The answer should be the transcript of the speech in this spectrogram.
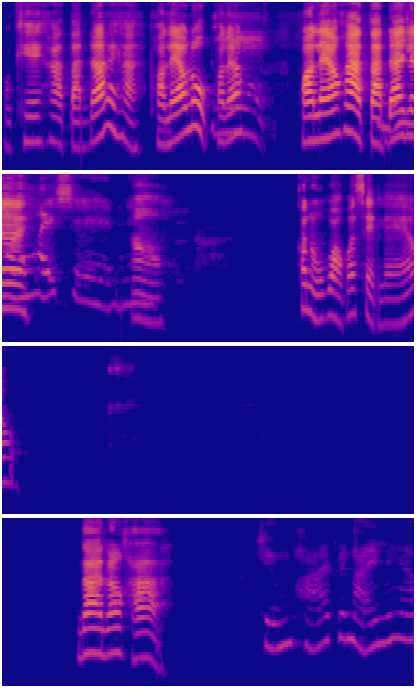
โอเคค่ะ ตัดได้ค่ะ พอแล้วลูก พอแล้วนี่พอแล้วค่ะ ตัดได้เลยงไม่เสร็จนี่อ้าวก็หนูบอกว่าเสร็จแล้ว ได้แล้วค่ะ เข็มหายไปไหนเนี่ย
